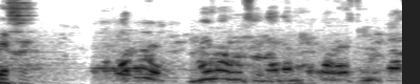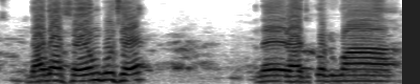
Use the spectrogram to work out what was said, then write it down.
રહેશે. દાદા સ્વયંભુ છે અને રાજકોટમાં,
